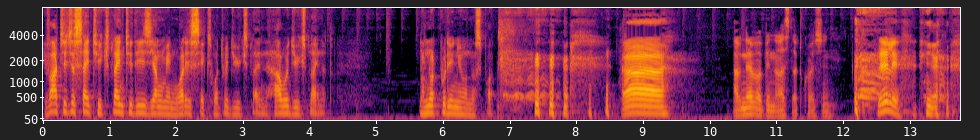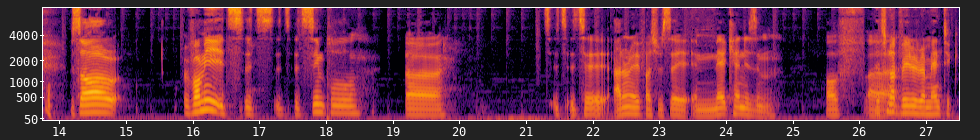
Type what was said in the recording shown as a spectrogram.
if I had to just say to explain to these young men, what is sex, what would you explain? How would you explain it? I'm not putting you on the spot. Uh, I've never been asked that question. really? yeah. So for me, it's it's it's it's simple. Uh, it's it's, it's a I don't know if I should say a mechanism of. Uh, it's not very romantic.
